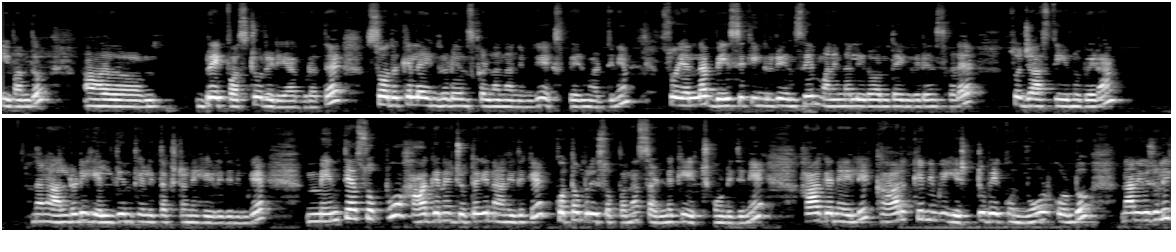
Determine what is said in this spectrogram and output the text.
ಈ ಒಂದು ಬ್ರೇಕ್ಫಾಸ್ಟು ರೆಡಿ ಆಗಿಬಿಡುತ್ತೆ. ಸೊ ಅದಕ್ಕೆಲ್ಲ ಇಂಗ್ರೀಡಿಯೆಂಟ್ಸ್ಗಳನ್ನ ನಾನು ನಿಮಗೆ ಎಕ್ಸ್ಪ್ಲೇನ್ ಮಾಡ್ತೀನಿ. ಸೊ ಎಲ್ಲ ಬೇಸಿಕ್ ಇಂಗ್ರೀಡಿಯೆಂಟ್ಸೇ ಮನೆಯಲ್ಲಿರುವಂಥ ಇಂಗ್ರೀಡಿಯೆಂಟ್ಸ್ಗಳೇ ಸೊ ಜಾಸ್ತಿ ಏನು ಬೇಡ. ನಾನು ಆಲ್ರೆಡಿ ಹೆಲ್ದಿ ಅಂತ ಹೇಳಿದ ತಕ್ಷಣ ಹೇಳಿದೆ ನಿಮಗೆ. ಮೆಂತ್ಯ ಸೊಪ್ಪು ಹಾಗೆಯೇ ಜೊತೆಗೆ ನಾನು ಇದಕ್ಕೆ ಕೊತ್ತಂಬರಿ ಸೊಪ್ಪನ್ನು ಸಣ್ಣಕ್ಕೆ ಹೆಚ್ಕೊಂಡಿದ್ದೀನಿ. ಹಾಗೆಯೇ ಇಲ್ಲಿ ಖಾರಕ್ಕೆ ನಿಮಗೆ ಎಷ್ಟು ಬೇಕು ನೋಡಿಕೊಂಡು ನಾನು ಯೂಶ್ವಲಿ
